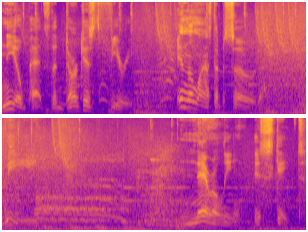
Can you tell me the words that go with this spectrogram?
Neopets, the Darkest Faerie. In the last episode, we narrowly escaped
